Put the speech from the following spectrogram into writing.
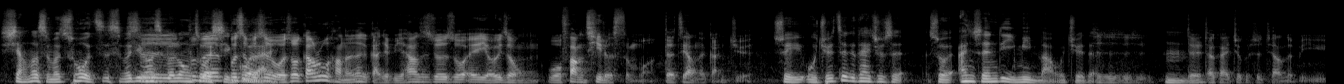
想到什么错字，什么地方什么弄错，醒。不是不是，我说刚入行的那个感觉，比较像是就是说，哎，有一种我放弃了什么的这样的感觉。所以我觉得这个在就是。所谓安身立命吧，我觉得是是是是，嗯，对，大概就是这样的比喻。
